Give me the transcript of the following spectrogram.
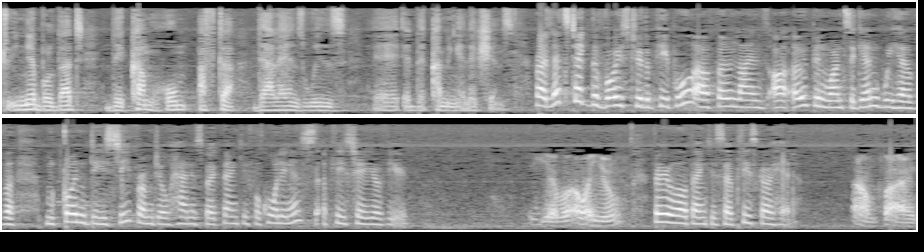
to enable that they come home after the alliance wins at the coming elections. Right, let's take the voice to the people. Our phone lines are open once again. We have uh, Mqondisi from Johannesburg. Thank you for calling us. Uh, please share your view. Yeah, well, how are you? Very well, thank you, sir. Please go ahead. I'm fine.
